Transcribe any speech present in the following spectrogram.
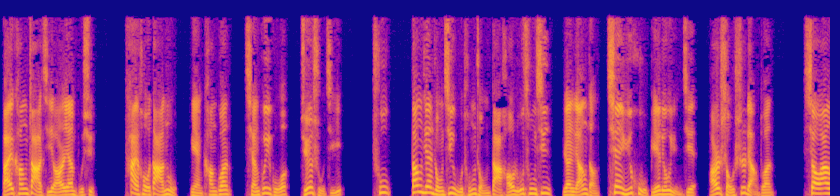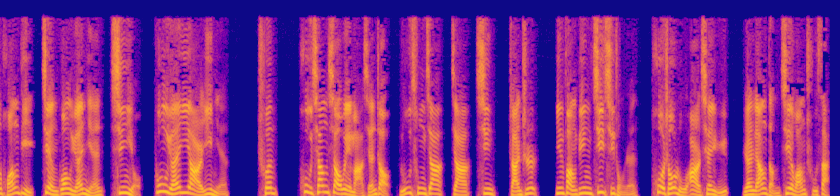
白康诈疾而言不逊。太后大怒，免康官，遣归国，绝属籍。初，当监种击武同种大豪卢聪新、忍良等千余户别流允街，而守师两端。孝安皇帝建光元年辛酉，公元一二一年春。护羌校尉马贤召卢聪家家辛斩之，因放兵击其种人，获首虏二千余，忍良等皆亡出塞。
